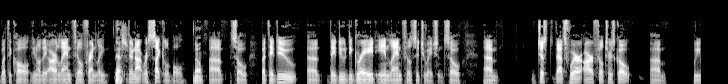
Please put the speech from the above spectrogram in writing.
what they call, you know, they are landfill friendly. Yes. They're not recyclable. No. Uh, so, but they do uh, they do degrade in landfill situations. So, um, just that's where our filters go. Um, we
